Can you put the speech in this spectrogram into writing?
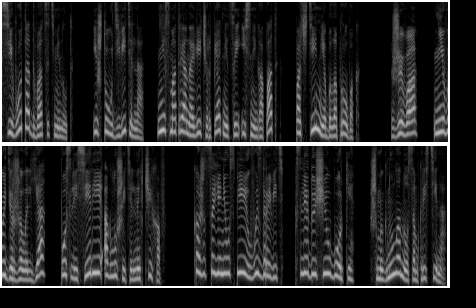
всего-то 20 минут. И что удивительно, несмотря на вечер пятницы и снегопад, почти не было пробок. «Жива?» — не выдержал Илья после серии оглушительных чихов. «Кажется, я не успею выздороветь к следующей уборке», — шмыгнула носом Кристина.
